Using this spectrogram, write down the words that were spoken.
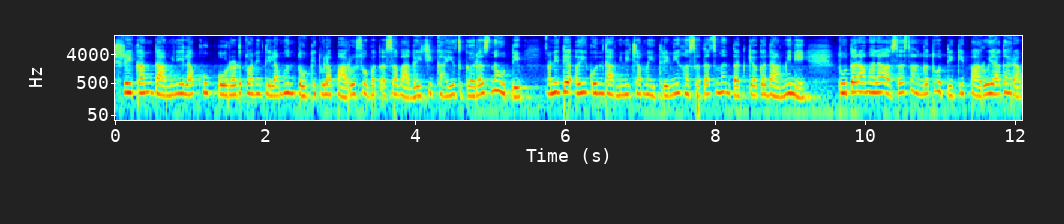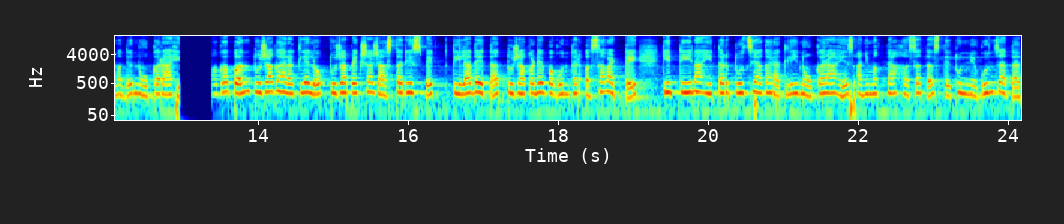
श्रीकांत दामिनीला खूप ओरडतो आणि तिला म्हणतो की तुला पारूसोबत असं वागायची काहीच गरज नव्हती. आणि ते ऐकून दामिनीच्या मैत्रिणी हसतच म्हणतात की अगं दामिनी तू तर आम्हाला असं सांगत होती की पारू या घरामध्ये नोकर आहे. अगं पण तुझ्या घरातले लोक तुझ्यापेक्षा जास्त रिस्पेक्ट तिला देतात. तुझ्याकडे बघून तर असं वाटते की ती नाही तर तूच या घरातली नोकर आहेस आणि मग त्या हसतच तेथून निघून जातात.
